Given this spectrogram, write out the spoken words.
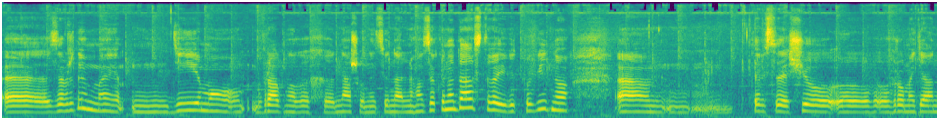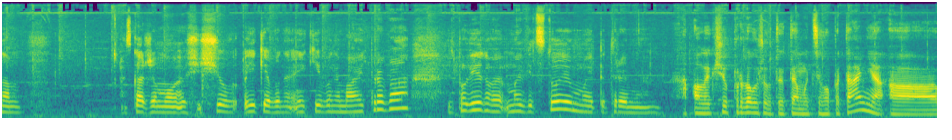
е, завжди ми діємо в рамках нашого національного законодавства і відповідно е, те все, що е, громадянам. Скажімо, що які вони, які вони мають права, відповідно, ми відстоюємо і підтримуємо. Але якщо продовжувати тему цього питання, а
